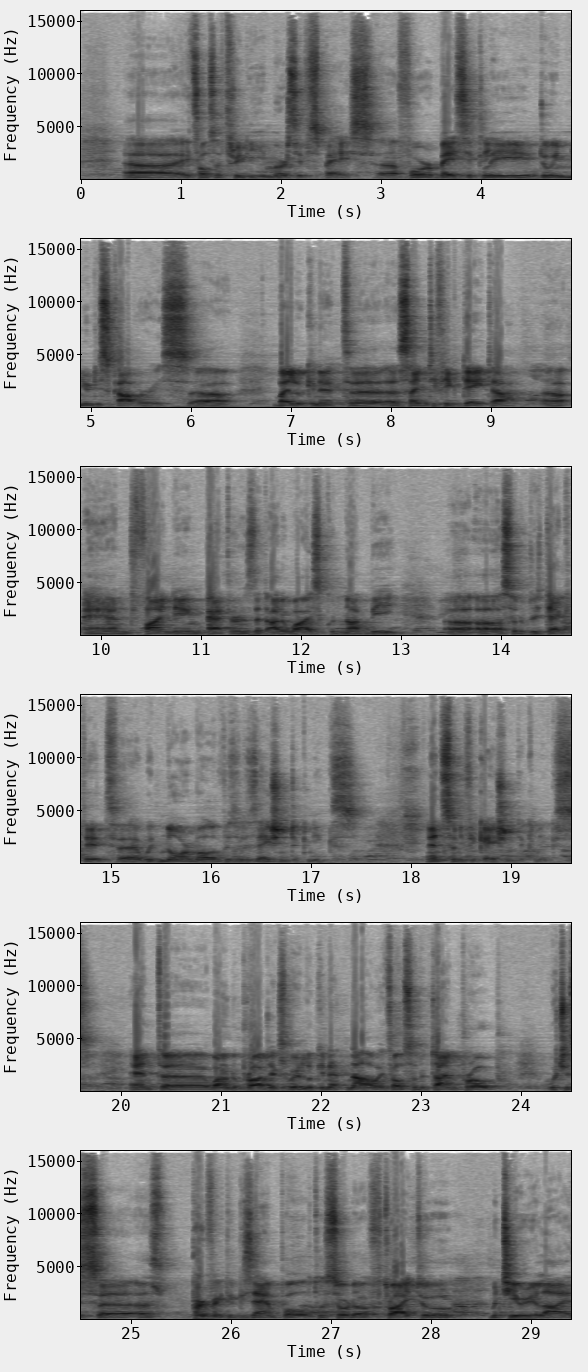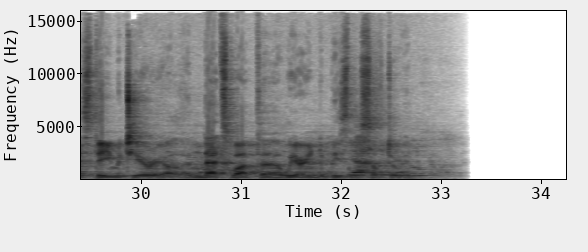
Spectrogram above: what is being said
Uh, it's also 3D immersive space uh, for basically doing new discoveries uh, by looking at uh, scientific data uh, and finding patterns that otherwise could not be uh, sort of detected with normal visualization techniques and sonification techniques. And one of the projects we're looking at now is also the time probe, which is perfect example to sort of try to materialize the immaterial, and that's what uh, we are in the business of doing.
